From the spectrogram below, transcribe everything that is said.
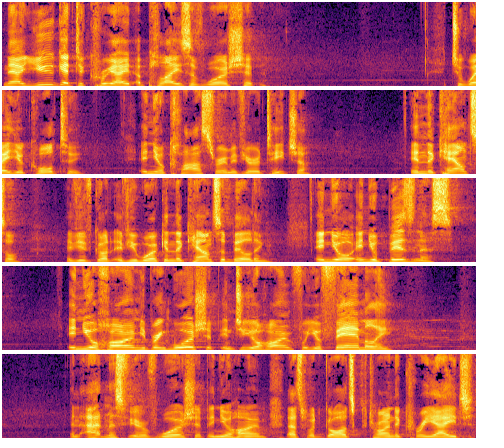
Now you get to create a place of worship to where you're called to. In your classroom, if you're a teacher, in the council, if you've got if you work in the council building, in your in your business, in your home, you bring worship into your home for your family. An atmosphere of worship in your home. That's what God's trying to create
